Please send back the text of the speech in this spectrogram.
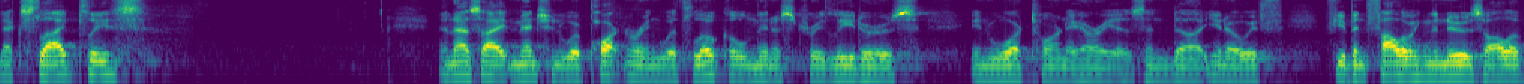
Next slide, please. And as I mentioned, we're partnering with local ministry leaders in war torn areas. And, uh, you know, if, if you've been following the news, all of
